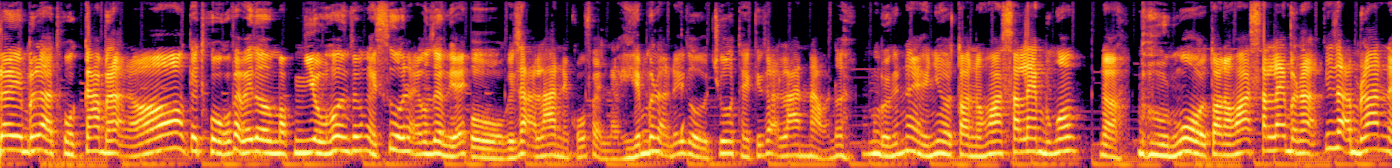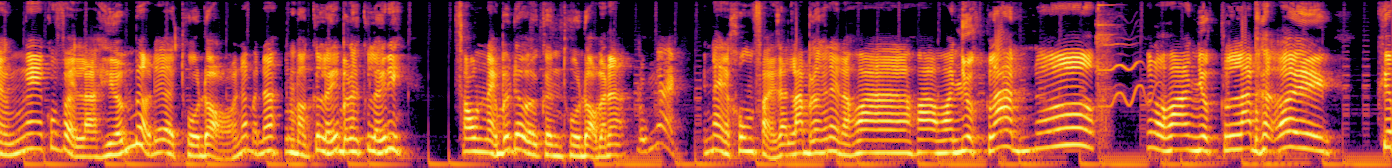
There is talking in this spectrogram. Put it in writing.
Đây mới là thùa cam bạn ạ. Đó cây thùa có vẻ bây giờ mọc nhiều hơn so với ngày xưa này con dần gì ấy. Ồ cái dạ lan này có phải là hiếm bạn ạ. Đấy rồi chưa thấy cái dạ lan nào bạn ơi bởi cái này hình như là toàn là hoa salem đúng không? Nào ừ đúng rồi toàn là hoa salem bạn ạ. Cái dạ lan này nghe có vẻ là hiếm ở đây là thùa đỏ nhá bạn ạ nhưng mà cứ lấy bạn ơi cứ lấy đi sau này biết đâu cần thùa đỏ bạn ạ. Đúng này. Cái này không phải dạ lam đâu cái này là hoa hoa hoa nhược lam nó nó là hoa nhược lam ơi khiếp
